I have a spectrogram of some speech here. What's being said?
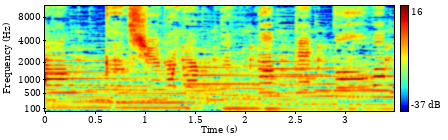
君主がやむなんて終わ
